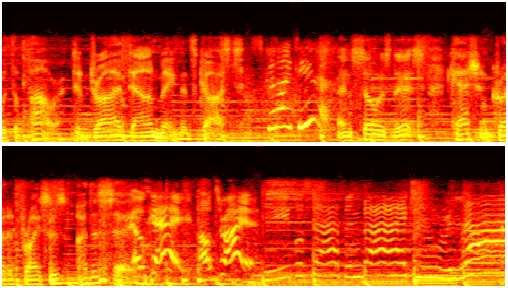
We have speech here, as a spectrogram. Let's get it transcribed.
with the power to drive down maintenance costs. It's a good idea. And so is this. Cash and credit prices are the same. Okay, I'll try it. People stopping by to rely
